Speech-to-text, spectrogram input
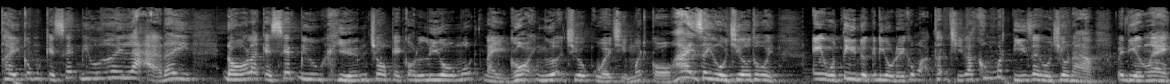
thấy có một cái set build hơi lạ ở đây. Đó là cái set build khiến cho cái con liêu mốt này gọi ngựa chiêu cuối chỉ mất có hai giây hồi chiêu thôi. Anh em có tin được cái điều đấy không ạ? Thậm chí là không mất tí giây hồi chiêu nào. Vậy thì hôm nay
